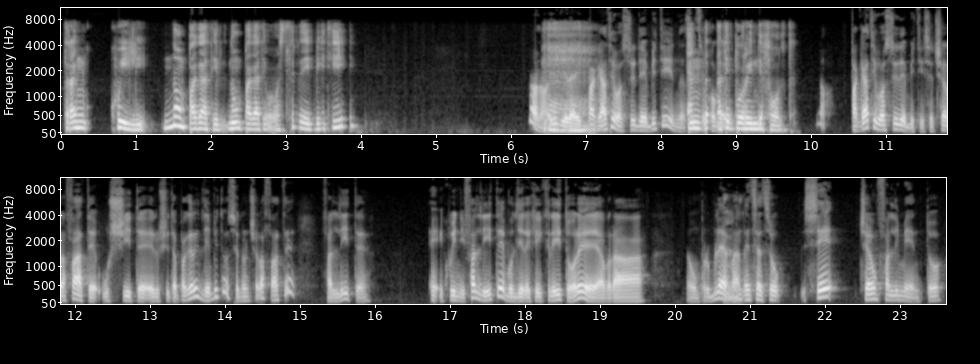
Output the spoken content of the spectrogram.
tranquilli, non pagate, non pagate i vostri debiti No, no, io direi eh. pagate i vostri debiti. Andate come... pure in default. No, pagate i vostri debiti. Se ce la fate, uscite e riuscite a pagare il debito. Se non ce la fate, fallite. E quindi fallite vuol dire che il creditore avrà un problema. Mm. Nel senso, se c'è un fallimento,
